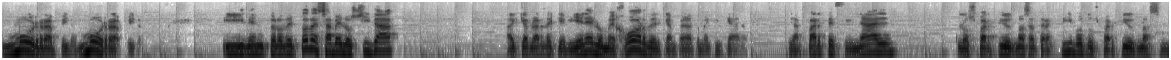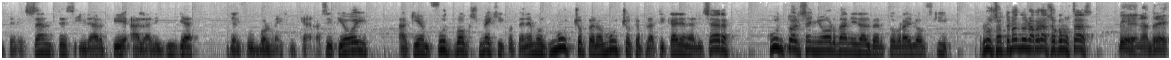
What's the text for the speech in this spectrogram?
muy rápido, muy rápido. Y dentro de toda esa velocidad, hay que hablar de que viene lo mejor del campeonato mexicano. La parte final, los partidos más atractivos, los partidos más interesantes y dar pie a la liguilla del fútbol mexicano. Así que hoy Aquí en Footbox México tenemos mucho, pero mucho que platicar y analizar junto al señor Daniel Alberto Brailovsky. Ruso, te mando un abrazo, ¿cómo estás? Bien, Andrés,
